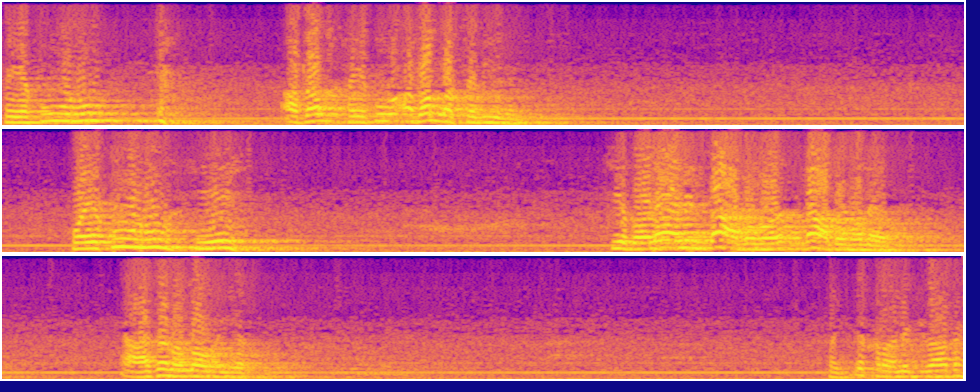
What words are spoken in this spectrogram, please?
فيكون أضل, فيكون أضل سبيلا. ويكون في في ضلال بعد بعد ضلال. أعاذنا الله وإياكم. طيب اقرأ الذي بعده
